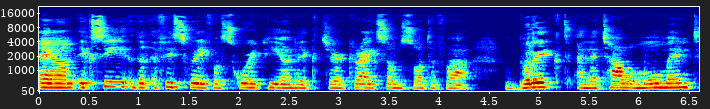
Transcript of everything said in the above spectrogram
Um, ik zie dat een visgrave of Scorpion, ik krijg some sort of a break and a tower moment.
